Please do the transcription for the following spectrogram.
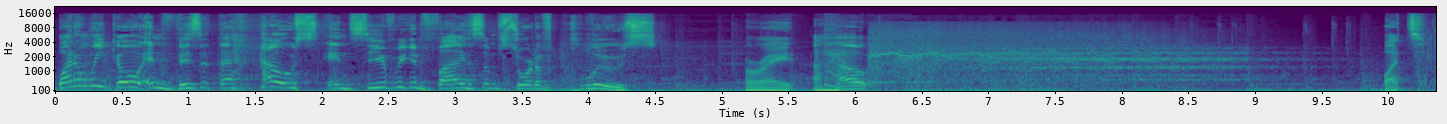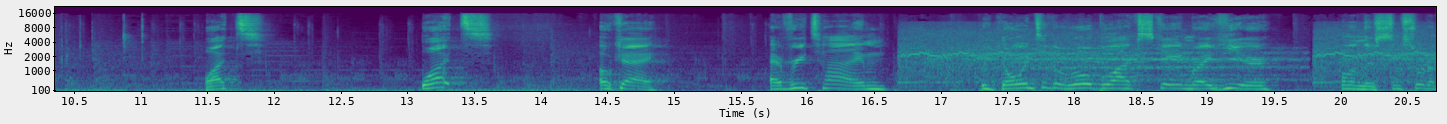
why don't we go and visit the house and see if we can find some sort of clues? All right, a house. What? What? What? Okay every time we go into the Roblox game right here. Hold on, there's some sort of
